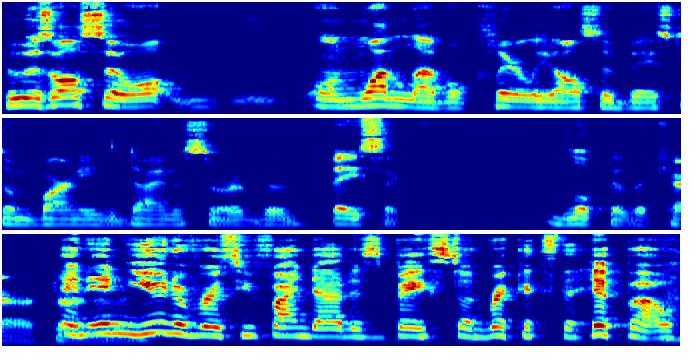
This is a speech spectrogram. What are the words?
who is also all, on one level clearly also based on Barney the dinosaur, the basic look of the character. And in universe, you find out is based on Ricketts the hippo,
